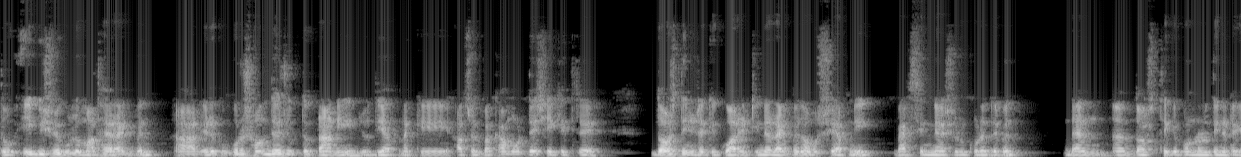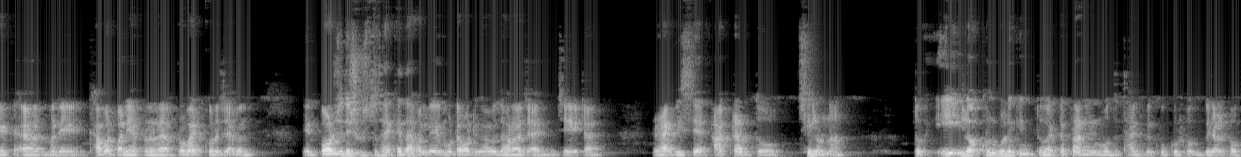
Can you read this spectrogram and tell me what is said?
তো এই বিষয়গুলো মাথায় রাখবেন। আর এরকম কোনো সন্দেহযুক্ত প্রাণী যদি আপনাকে আচর বা কামড় দেয় সেই ক্ষেত্রে দশ দিন এটাকে কোয়ারেন্টিনে রাখবেন। অবশ্যই আপনি ভ্যাকসিন নেওয়া শুরু করে দেবেন। দেন দশ থেকে পনেরো দিন এটাকে মানে খাবার পানি আপনারা প্রোভাইড করে যাবেন। এরপর যদি সুস্থ থাকে, তাহলে মোটামুটিভাবে ধরা যায় যে এটা র্যাবিসে আক্রান্ত ছিল না। তো এই লক্ষণগুলো কিন্তু একটা প্রাণীর মধ্যে থাকবে। কুকুর হোক, বিড়াল হোক,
